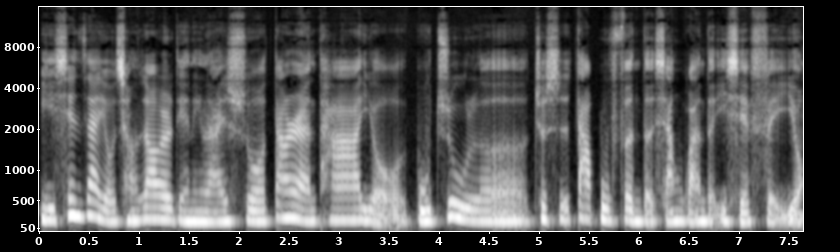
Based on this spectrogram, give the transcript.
以现在有长照二点零来说，当然它有补助了，就是大部分的相关的一些费用。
